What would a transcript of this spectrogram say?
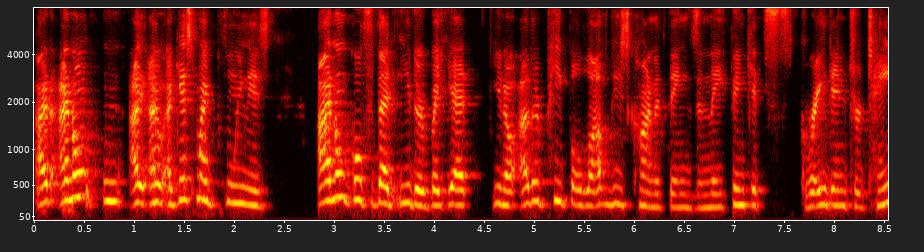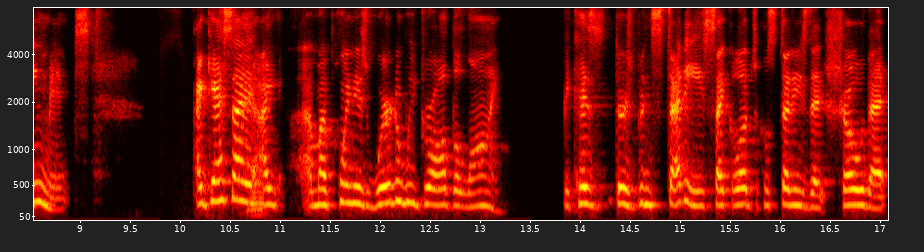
I, I don't. I, I guess my point is, I don't go for that either. But yet, you know, other people love these kind of things and they think it's great entertainment. I guess I, I my point is, where do we draw the line? Because there's been studies, psychological studies that show that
